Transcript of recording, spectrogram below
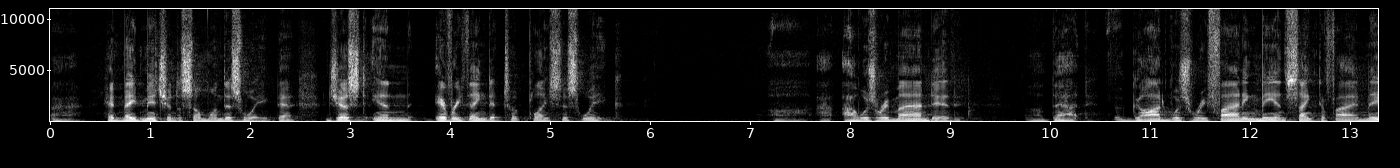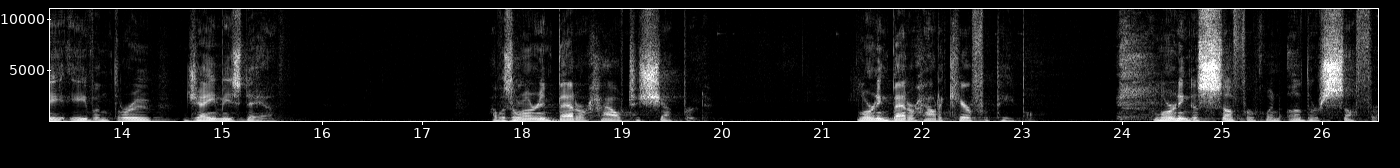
I had made mention to someone this week that just in everything that took place this week, uh, I, I, was reminded uh, that God was refining me and sanctifying me even through Jamie's death. I was learning better how to shepherd, learning better how to care for people, learning to suffer when others suffer,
